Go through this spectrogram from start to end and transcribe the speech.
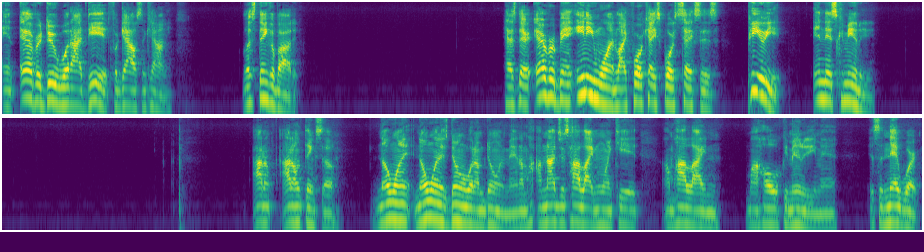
and ever do what I did for Galveston County? Let's think about it. has there ever been anyone like 4K Sports Texas, period, in this community? I don't I don't think so. No one no one is doing what I'm doing, man. I'm I'm not just highlighting one kid. I'm highlighting my whole community, man. It's a network.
